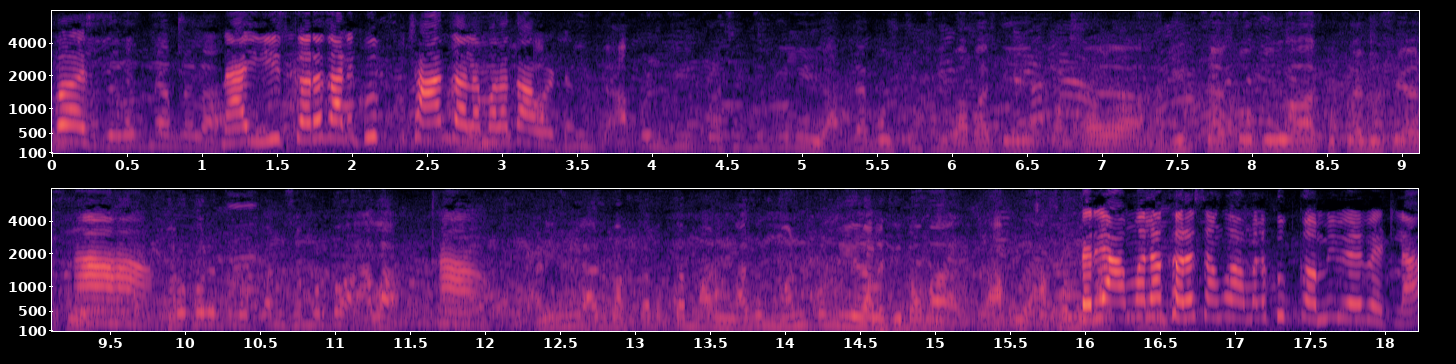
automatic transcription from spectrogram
बस. स्क्रिप्टची गरज नाही आपल्याला. नाही हीच खरंच आणि खूप छान झालं. मला तर आवडलं. आपली- आपण जी प्रसिद्धी केली आपल्या गोष्टीची बाबा ते अ, हगीजचा असो किंवा कुठला विषय असो हा, हा. खरोखरच लोकांसमोर तो आला. हा. आणि मी आज बघता बघता मन माझं मन पण हे झालं की बाबा आपलं आपण तरी आम्हाला खरं सांगू आम्हाला खूप कमी वेळ भेटला.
